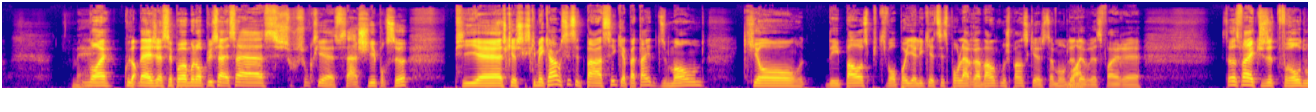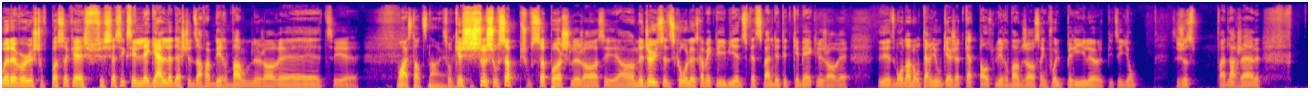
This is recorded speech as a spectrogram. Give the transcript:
Mais Ouais. Coudonc. Ben, je sais pas, moi non plus, ça, ça, je trouve que ça a chié pour ça. Puis, euh, ce, que, ce qui m'écœure aussi, c'est de penser qu'il y a peut-être du monde qui ont des passes puis qui vont pas y aller, que c'est pour la revente. Moi, je pense que ce monde-là Ouais. devrait se faire. euh, ça devrait se faire accuser de fraude, whatever. Je trouve pas ça que. Je, je sais que c'est légal d'acheter des affaires pour les revendre, là, genre, euh, tu sais. euh, ouais, c'est ordinaire. Sauf que je, trouve ça, je trouve ça poche, là, genre, c'est, on a déjà eu ce discours-là, c'est comme avec les billets du Festival d'été de Québec, là, genre, euh, il y a du monde en Ontario qui achète 4 passes pour les revendre, genre, 5 fois le prix, là, tu ils ont, c'est juste faire de l'argent, là.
